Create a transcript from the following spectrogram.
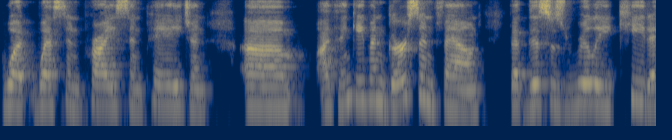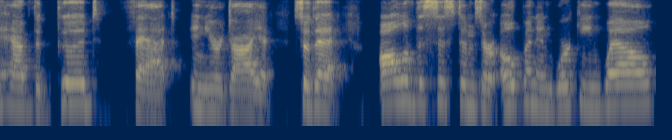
what Weston Price and Page and um, I think even Gerson found that this is really key to have the good fat in your diet so that all of the systems are open and working well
